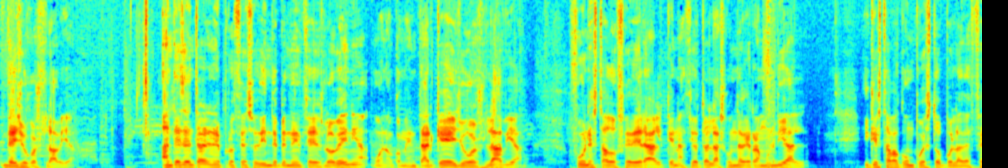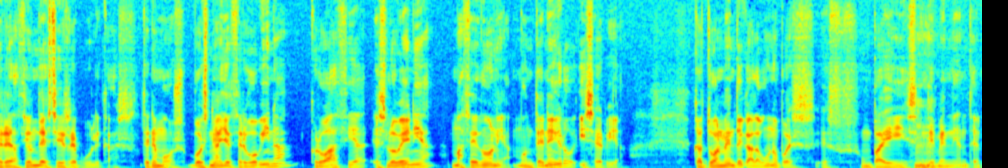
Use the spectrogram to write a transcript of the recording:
de Yugoslavia. Antes de entrar en el proceso de independencia de Eslovenia, bueno, comentar que Yugoslavia fue un Estado federal que nació tras la Segunda Guerra Mundial y que estaba compuesto por la federación de seis repúblicas. Tenemos Bosnia y Herzegovina, Croacia, Eslovenia, Macedonia, Montenegro y Serbia, que actualmente cada uno pues, es un país independiente.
